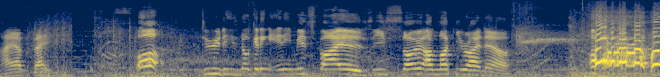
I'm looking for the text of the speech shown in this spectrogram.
I have faith. Oh! Dude, he's not getting any misfires. He's so unlucky right now. Oh!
